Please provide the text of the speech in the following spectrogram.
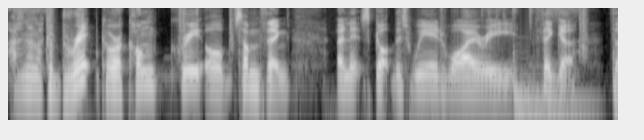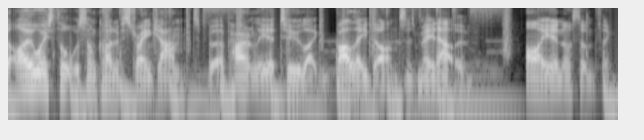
I don't know, like a brick or a concrete or something, and it's got this weird wiry figure that I always thought was some kind of strange ant, but apparently are two like ballet dancers made out of iron or something.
